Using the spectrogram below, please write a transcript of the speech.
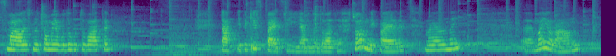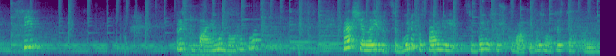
Смалець, на чому я буду готувати. Так, і такі спеції я буду додавати. Чорний перець мелений, е, майоран, сіль. Приступаємо до роботи. Перш я наріжу цибулю, поставлю цибулю тушкувати до золотистого кольору.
